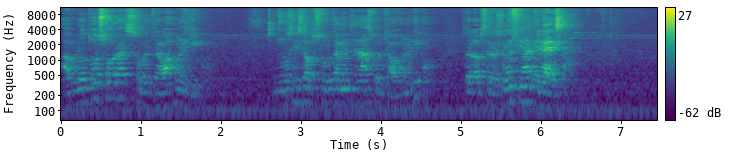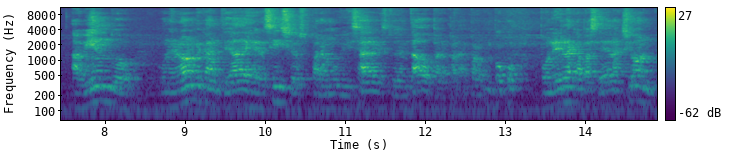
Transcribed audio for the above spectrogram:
habló dos horas sobre trabajo en equipo. No se hizo absolutamente nada sobre trabajo en equipo. Entonces la observación final era esa. Habiendo una enorme cantidad de ejercicios para movilizar al estudiantado, para, para, para un poco poner la capacidad en acción,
